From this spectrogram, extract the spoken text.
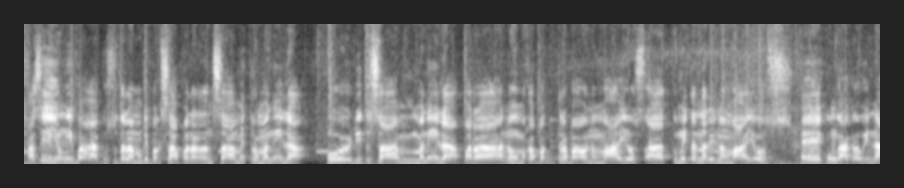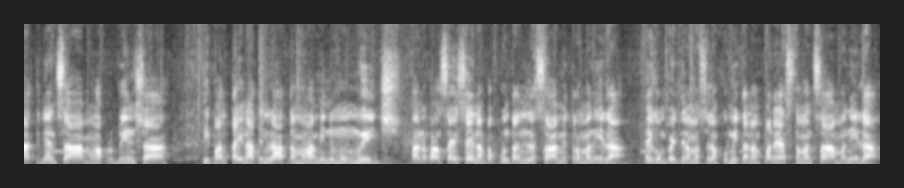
Kasi yung iba gusto talagang makipagsapalaran sa Metro Manila or dito sa Manila para ano makapagtrabaho ng maayos at kumita na rin ng maayos. Eh kung gagawin natin yan sa mga probinsya, ipantay natin lahat ng mga minimum wage, ano bang saysay ng pagpunta nila sa Metro Manila? Eh kung pwede naman silang kumita ng parehas naman sa Manila.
